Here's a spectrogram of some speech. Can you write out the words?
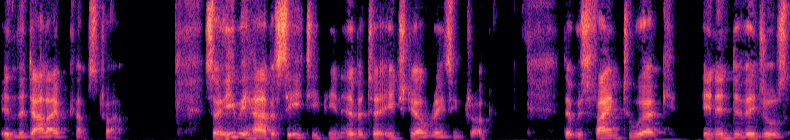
in the DAL outcomes trial. So here we have a CETP inhibitor HDL raising drug that was found to work in individuals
